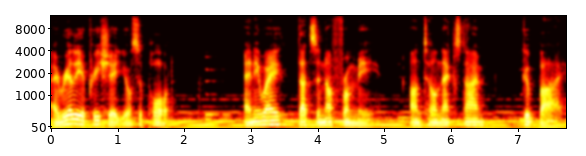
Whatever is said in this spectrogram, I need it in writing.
I really appreciate your support. Anyway, that's enough from me. Until next time, goodbye.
